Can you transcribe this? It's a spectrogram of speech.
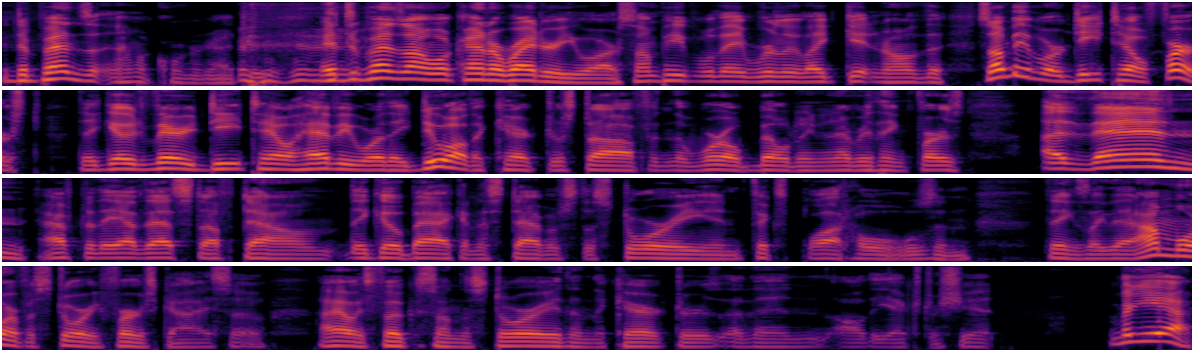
It depends. I'm a corner guy too. It depends on what kind of writer you are. Some people they really like getting all the. Some people are detail first. They go very detail heavy, where they do all the character stuff and the world building and everything first. And then after they have that stuff down, they go back and establish the story and fix plot holes and things like that. I'm more of a story first guy, so I always focus on the story, then the characters, and then all the extra shit. But yeah,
